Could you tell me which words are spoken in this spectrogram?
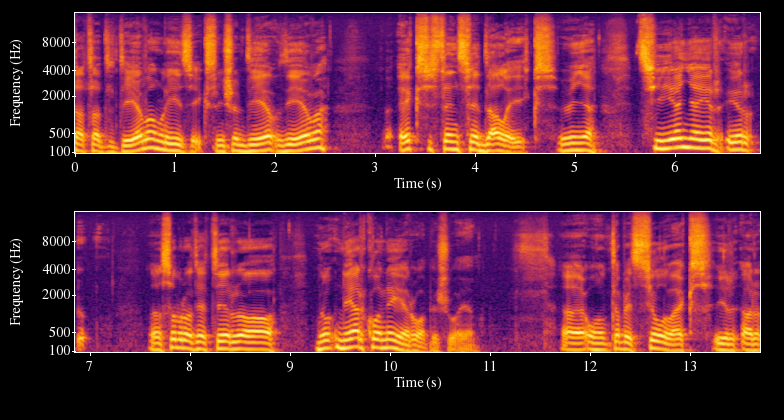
tātad dievam līdzīgs. Viņš ir dieva, dieva eksistencē dalīgs. Viņa cieņa ir, ir saprotiet, ir nu, ne ar ko neierobežojama. Un tāpēc cilvēks ir ar,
